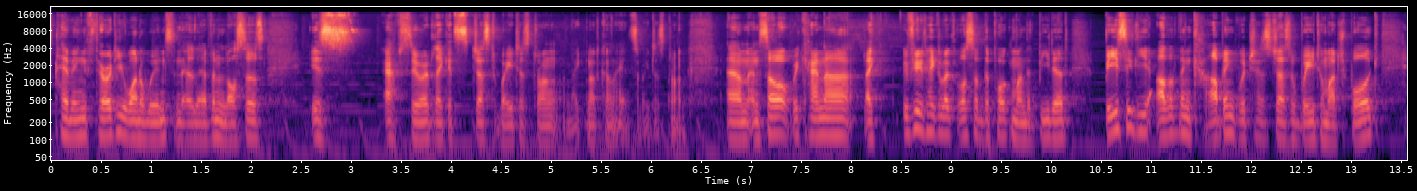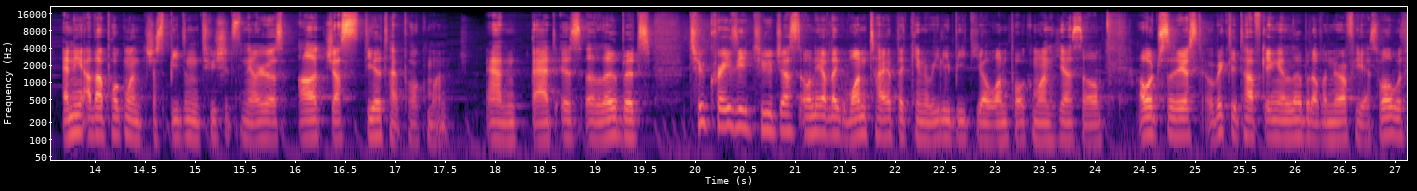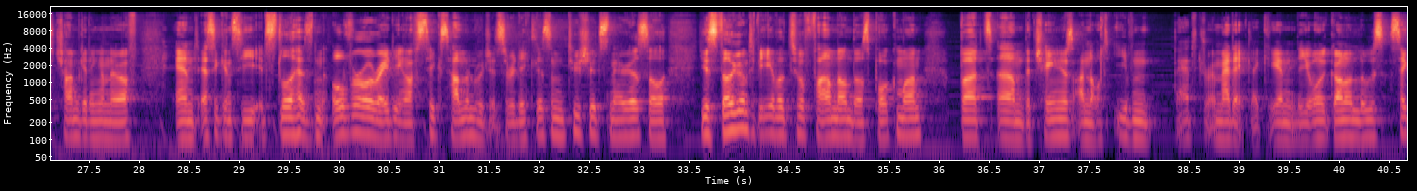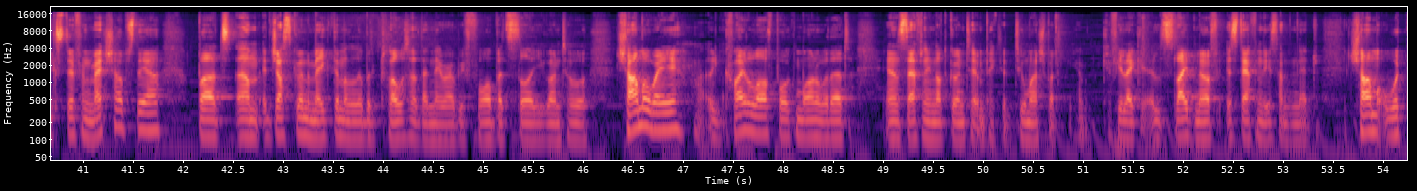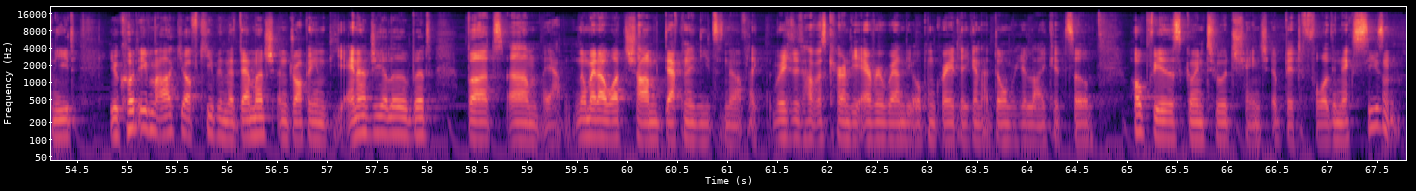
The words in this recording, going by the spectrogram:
Having 31 wins and 11 losses is absurd. Like it's just way too strong. Like not gonna, it's way too strong. Um, and so we kind of like if you take a look also at the Pokemon that beat it, basically other than Carbink, which has just way too much bulk, any other Pokemon just beaten in two sheet scenarios are just Steel type Pokemon. And that is a little bit too crazy to just only have like one type that can really beat your one Pokemon here. So I would suggest Wigglytuff getting a little bit of a nerf here as well, with Charm getting a nerf. And as you can see, it still has an overall rating of 600, which is ridiculous in two shit scenarios. So you're still going to be able to farm down those Pokemon, but um, the changes are not even that dramatic. Like again, you're gonna lose six different matchups there, but um, it's just going to make them a little bit closer than they were before. But still, you're going to charm away quite a lot of Pokemon with it, and it's definitely not going to impact it too much. But I feel like a slight nerf is definitely something that Charm would need. You could even argue of keeping the damage and dropping the energy a little bit, but um, yeah, no matter what, Charm definitely needs a nerf. Like Wigglytuff is currently everywhere in the Open Great League, and I don't really like it. So hopefully, this is going to change a bit for the next season.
